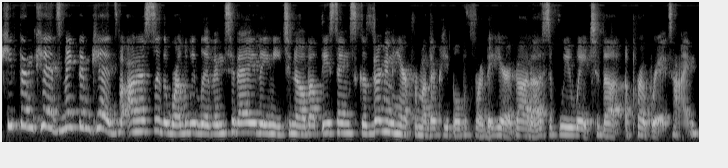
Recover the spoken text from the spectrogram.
keep them kids, make them kids. But honestly, the world we live in today, they need to know about these things because they're going to hear it from other people before they hear about us if we wait to the appropriate time.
